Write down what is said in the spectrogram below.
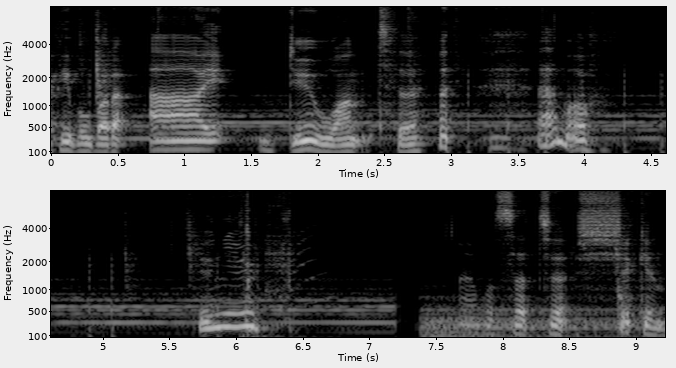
People, but I do want uh, ammo. Who knew? I was such a chicken.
